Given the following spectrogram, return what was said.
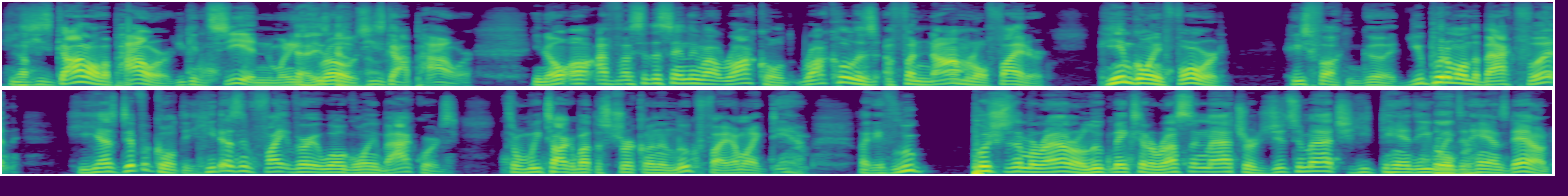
He, Yep. He's got all the power. You can see it and when he Yeah, he's got throws. he's got power. You know, uh, I've, I said the same thing about Rockhold. Rockhold is a phenomenal fighter. Him going forward, he's fucking good. You put him on the back foot, he has difficulty. He doesn't fight very well going backwards. So when we talk about the Strickland and Luke fight, I'm like, damn. Like if Luke pushes him around or Luke makes it a wrestling match or a jiu-jitsu match, he hands he wins it hands down.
